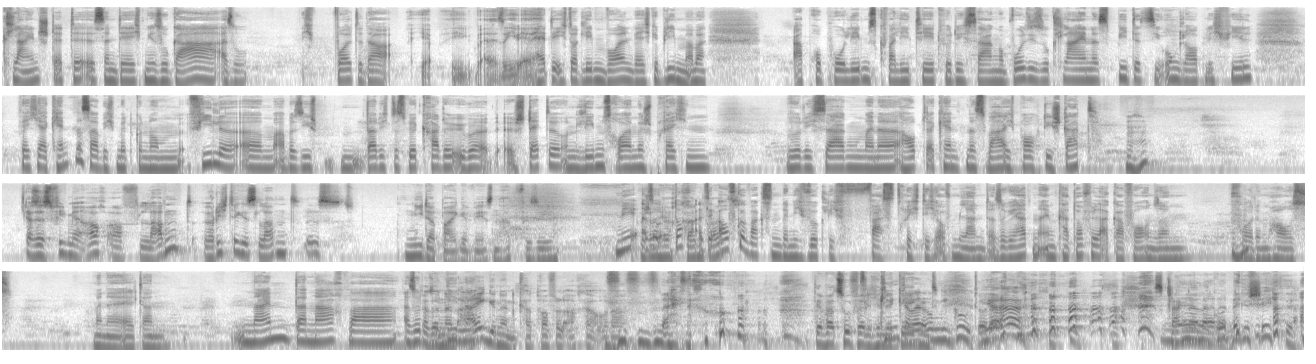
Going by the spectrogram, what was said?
Kleinstädte ist, in der ich mir sogar, also ich wollte da, also hätte ich dort leben wollen, wäre ich geblieben. Aber apropos Lebensqualität würde ich sagen, obwohl sie so klein ist, bietet sie unglaublich viel. Welche Erkenntnisse habe ich mitgenommen? Viele, ähm, aber sie, dadurch, dass wir gerade über Städte und Lebensräume sprechen, würde ich sagen, meine Haupterkenntnis war, ich brauche die Stadt. Mhm. Also es fiel mir auch auf Land, richtiges Land ist nie dabei gewesen, hat für Sie. Nee, also doch, als ich aufgewachsen bin ich wirklich fast richtig auf dem Land. Also wir hatten einen Kartoffelacker vor unserem, mhm. vor dem Haus meiner Eltern. Nein, danach war also also einen eigenen Kartoffelacker oder? Nein. Der war zufällig in der Gegend. Aber irgendwie gut, oder? Ja. Es klang nach einer guten Geschichte.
